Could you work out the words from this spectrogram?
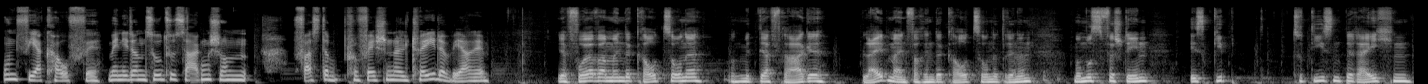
und verkaufe, wenn ich dann sozusagen schon fast ein Professional Trader wäre? Ja, vorher waren wir in der Grauzone und mit der Frage bleiben einfach in der Grauzone drinnen. Man muss verstehen, es gibt zu diesen Bereichen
